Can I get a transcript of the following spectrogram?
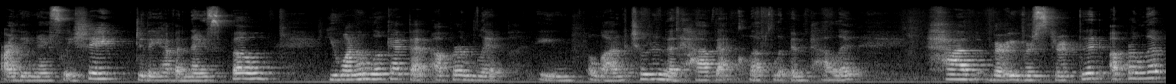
Are they nicely shaped? Do they have a nice bow? You want to look at that upper lip. A lot of children that have that cleft lip and palate have very restricted upper lip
